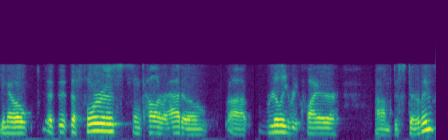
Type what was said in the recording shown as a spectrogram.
You know, the, the forests in Colorado uh, really require um, disturbance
